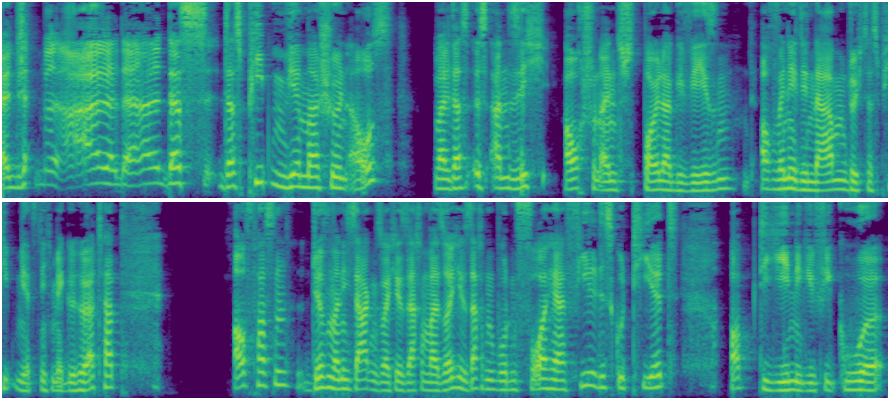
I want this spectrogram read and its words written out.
Äh, Das, das piepen wir mal schön aus, weil das ist an sich auch schon ein Spoiler gewesen, auch wenn ihr den Namen durch das Piepen jetzt nicht mehr gehört habt. Aufpassen, dürfen wir nicht sagen solche Sachen, weil solche Sachen wurden vorher viel diskutiert, ob diejenige Figur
